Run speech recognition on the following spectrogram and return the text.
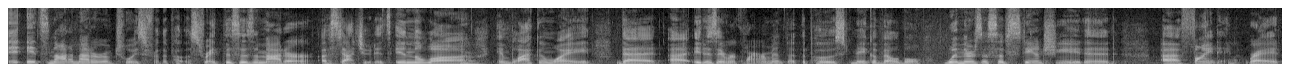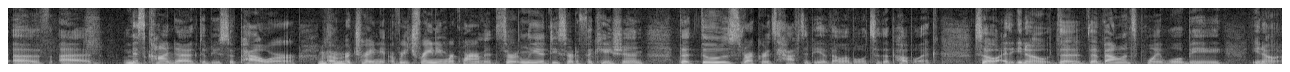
it, it's not a matter of choice for the post, right? This is a matter of statute. It's in the law, in black and white, that uh, it is a requirement that the post make available when there's a substantiated uh, finding, right, of uh, misconduct, abuse of power, a, a training, a retraining requirement, certainly a decertification. That those records have to be available to the public. So, you know, the the balance point will be, you know.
